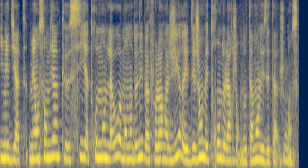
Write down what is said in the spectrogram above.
immédiate, mais on sent bien que s'il y a trop de monde là-haut, à un moment donné, il va falloir mmh. agir et des gens mettront de l'argent, notamment les États, je mmh. pense.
